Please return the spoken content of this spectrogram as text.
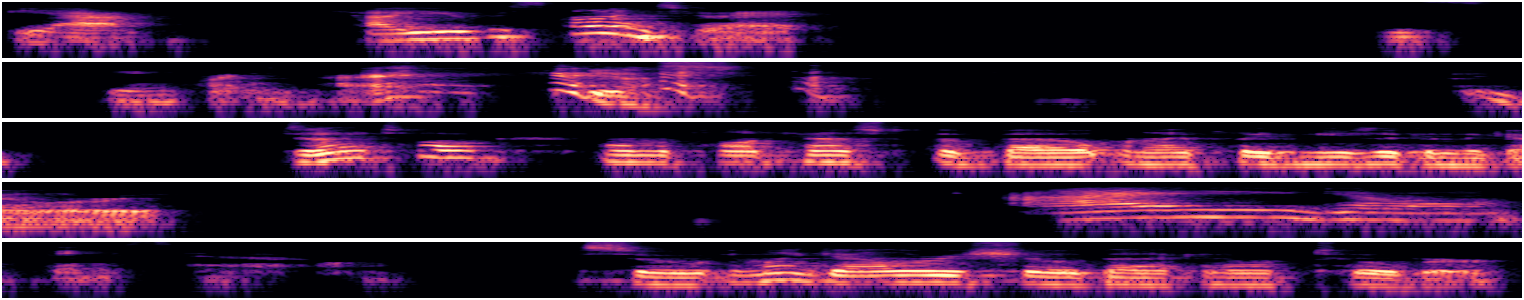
yeah, how you respond to it is the important part. Yes. Did I talk on the podcast about when I played music in the gallery? I don't think so. So in my gallery show back in October,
